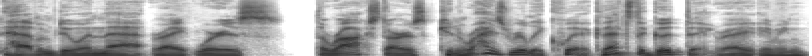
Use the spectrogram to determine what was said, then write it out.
have him doing that, right? Whereas the rock stars can rise really quick. That's the mm-hmm. good thing, right? I mean,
